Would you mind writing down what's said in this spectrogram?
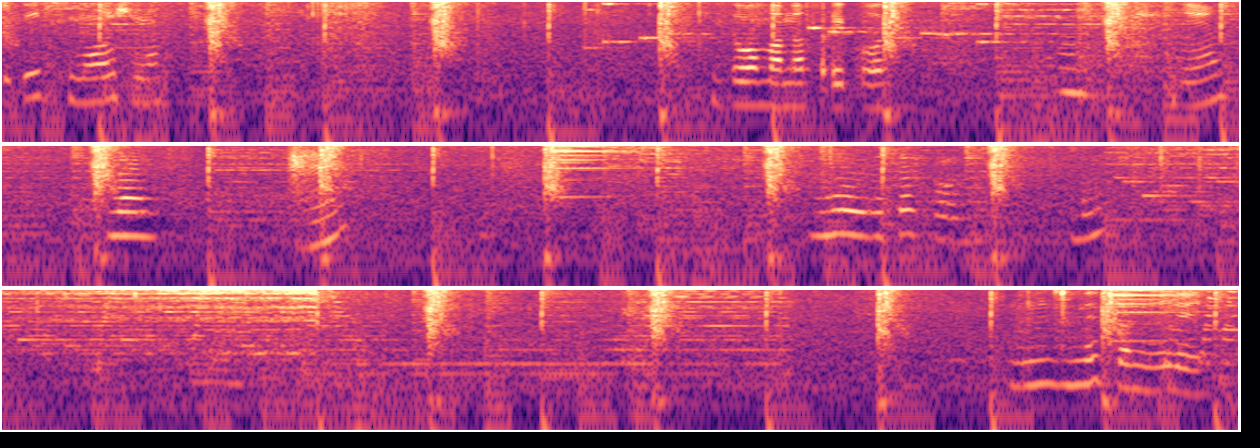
Кудись можна. Дома, наприклад. Ні? Да. М? Ну, так Biz ne sanıyoruz?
